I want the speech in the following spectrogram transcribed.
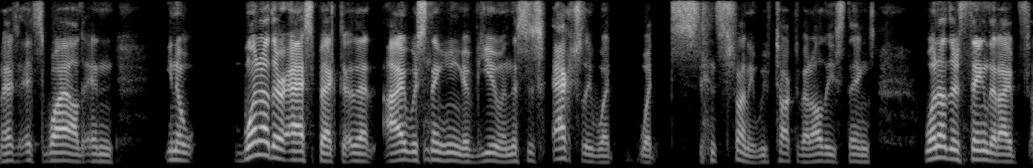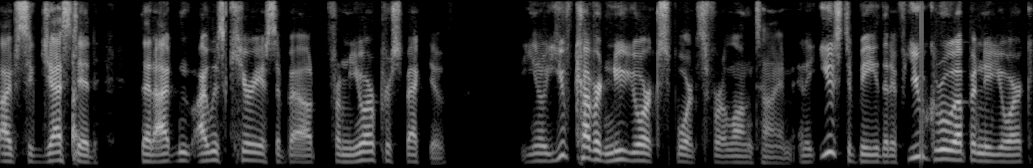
It's wild, and you know one other aspect that I was thinking of you, and this is actually what what it's funny. We've talked about all these things. One other thing that I've I've suggested that I I was curious about from your perspective you know, you've covered New York sports for a long time. And it used to be that if you grew up in New York,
